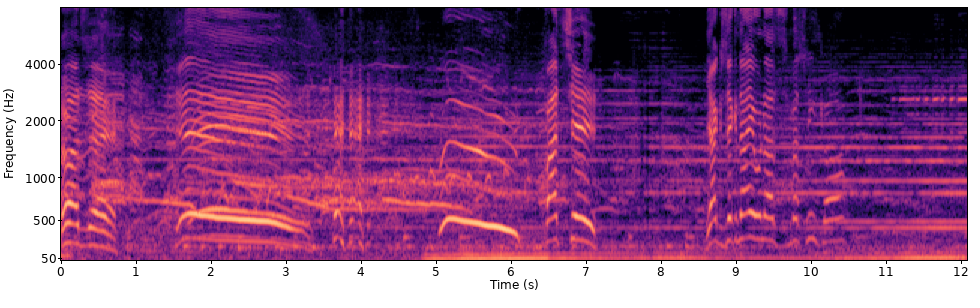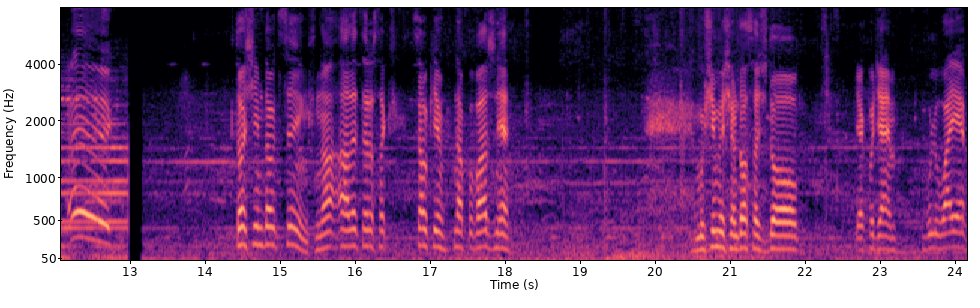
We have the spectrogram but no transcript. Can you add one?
Zobaczcie! Hej! Patrzcie! Jak żegnają nas Maszynko! Ktoś im dał cynk, no ale teraz tak całkiem na poważnie. Musimy się dostać do, jak powiedziałem, Bulułaje.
